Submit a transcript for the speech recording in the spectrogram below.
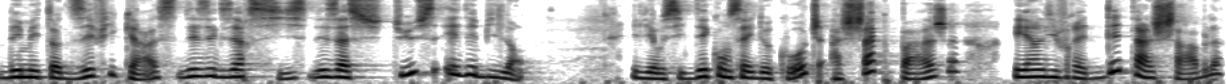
des méthodes efficaces, des exercices, des astuces et des bilans. Il y a aussi des conseils de coach à chaque page et un livret détachable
